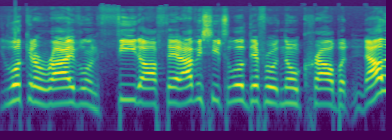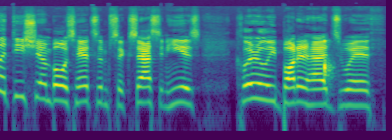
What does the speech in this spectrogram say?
look at a rival and feed off that. Obviously, it's a little different with no crowd, but now that DeChambeau has had some success and he has clearly butted heads with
